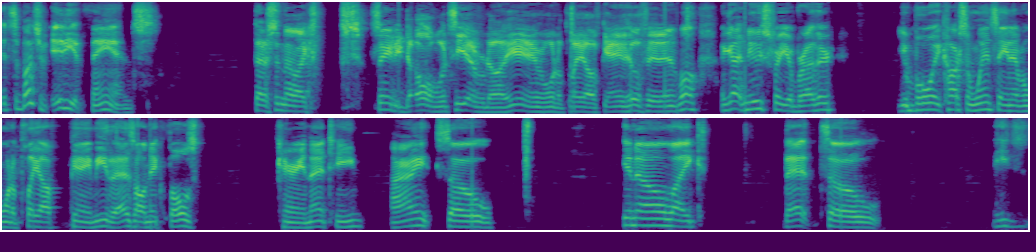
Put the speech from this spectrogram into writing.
It's a bunch of idiot fans that are sitting there like, Sandy Dalton, what's he ever done? He ain't ever won a playoff game. He'll fit in. Well, I got news for you, brother. Your boy Carson Wentz ain't ever won a playoff game either. That's all Nick Foles carrying that team. All right. So, you know, like that. So he's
